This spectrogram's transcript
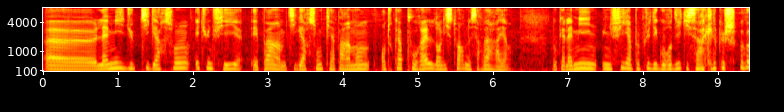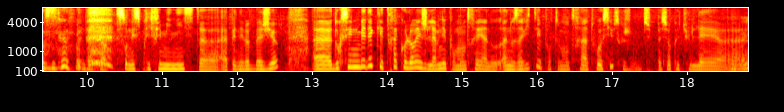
l'ami du petit garçon est une fille et pas un petit garçon qui apparemment, en tout cas pour elle, dans l'histoire, ne servait à rien. Donc elle a mis une- fille un peu plus dégourdie qui sert à quelque chose. Son esprit féministe euh, à Pénélope Bagieux. Euh, donc c'est une BD qui est très colorée. Je l'ai amenée pour montrer à nos, à nos invités, pour te montrer à toi aussi, parce que je ne suis pas sûre que tu l'aies. euh, Oui.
